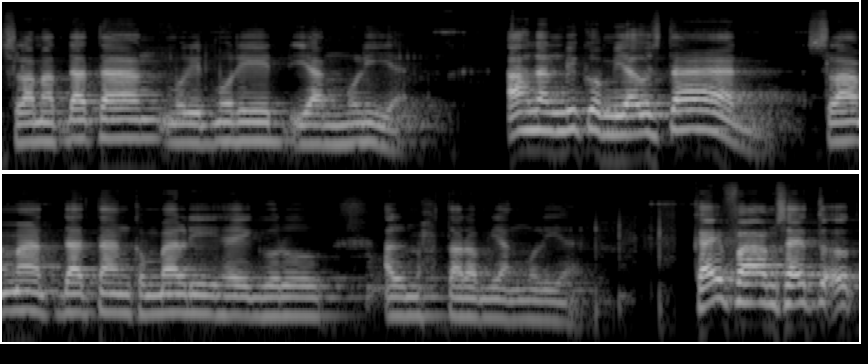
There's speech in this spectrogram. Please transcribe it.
Selamat datang murid-murid yang mulia. Ahlan bikum ya Ustaz Selamat datang kembali hai guru al-muhtaram yang mulia. Kaifa amsaytum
